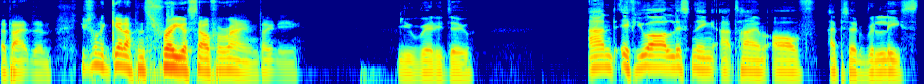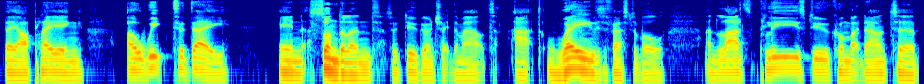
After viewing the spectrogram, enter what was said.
about them. You just want to get up and throw yourself around, don't you? You really do. And if you are listening at time of episode release, they are playing a week today in Sunderland. So do go and check them out at Waves Festival. And lads, please do come back down to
